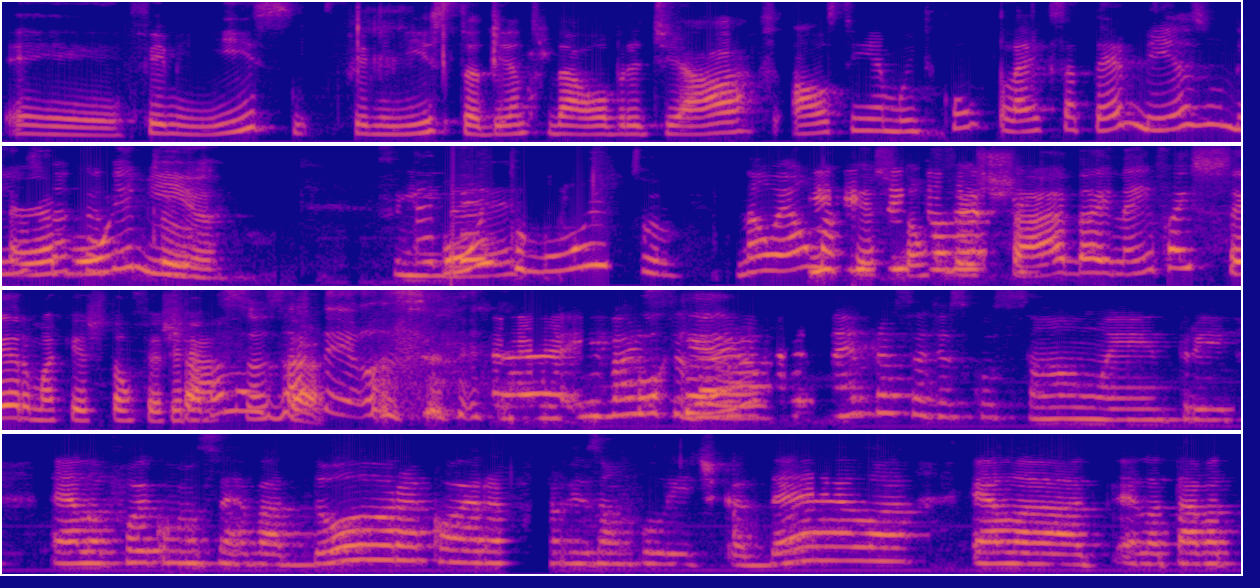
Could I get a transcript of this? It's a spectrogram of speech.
é, feminista, feminista dentro da obra de Austen é muito complexa, até mesmo dentro é da muito. academia. Sim, é muito, muito. Não é uma e, questão fechada e nem vai ser uma questão fechada Graças nunca. a Deus. É, e vai Porque... ser sempre essa discussão entre ela foi conservadora, qual era a visão política dela, ela ela estava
